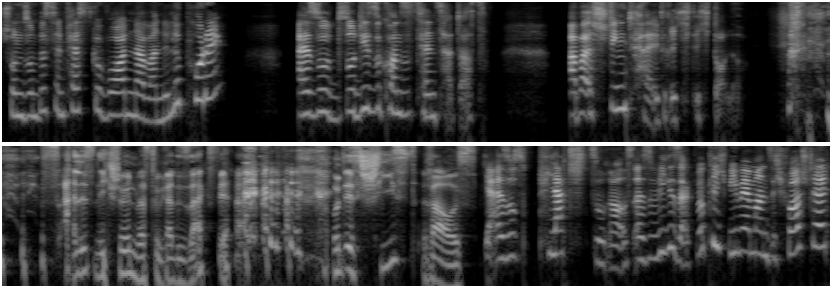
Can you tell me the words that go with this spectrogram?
schon so ein bisschen fest gewordener Vanillepudding. Also so diese Konsistenz hat das. Aber es stinkt halt richtig dolle. Ist alles nicht schön, was du gerade sagst, ja. Und es schießt raus. Ja, also es platscht so raus. Also wie gesagt, wirklich wie wenn man sich vorstellt,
